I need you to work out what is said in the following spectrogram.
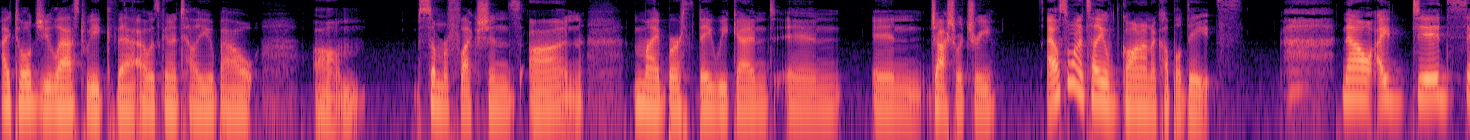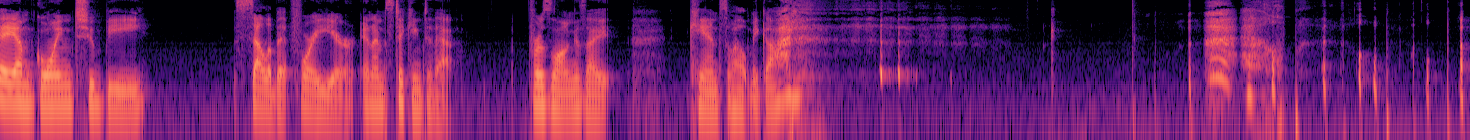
I told you last week that I was going to tell you about um, some reflections on my birthday weekend in in Joshua Tree. I also want to tell you I've gone on a couple dates. Now, I did say I'm going to be celibate for a year, and I'm sticking to that for as long as I can, so help me God. help, help, help.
